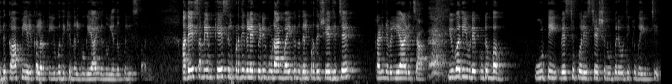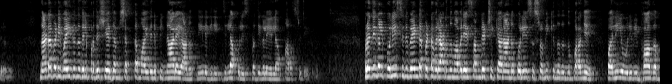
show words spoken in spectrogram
ഇത് കാപ്പിയിൽ കലർത്തി യുവതിക്ക് നൽകുകയായിരുന്നു എന്നും പോലീസ് പറഞ്ഞു. അതേസമയം കേസിൽ പ്രതികളെ പിടികൂടാൻ വൈകുന്നതിൽ പ്രതിഷേധിച്ച് കഴിഞ്ഞ വെള്ളിയാഴ്ച യുവതിയുടെ കുടുംബം ഊട്ടി വെസ്റ്റ് പോലീസ് സ്റ്റേഷൻ ഉപരോധിക്കുകയും ചെയ്തിരുന്നു. നടപടി വൈകുന്നതിൽ പ്രതിഷേധം ശക്തമായതിന് പിന്നാലെയാണ് നീലഗിരി ജില്ലാ പോലീസ് പ്രതികളെയെല്ലാം അറസ്റ്റ് ചെയ്തത്. പ്രതികൾ പോലീസിന് വേണ്ടപ്പെട്ടവരാണെന്നും അവരെ സംരക്ഷിക്കാനാണ് പോലീസ് ശ്രമിക്കുന്നതെന്നും പറഞ്ഞ് വലിയ ഒരു വിഭാഗം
